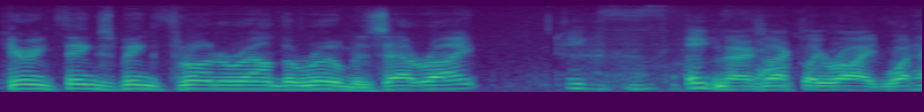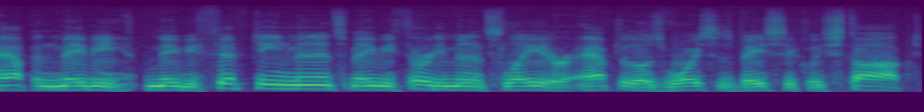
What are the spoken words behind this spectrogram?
hearing things being thrown around the room. Is that right? Exactly. That's exactly right. What happened maybe maybe 15 minutes, maybe 30 minutes later, after those voices basically stopped,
